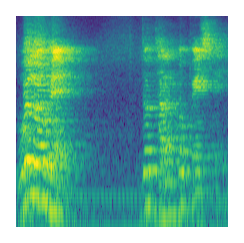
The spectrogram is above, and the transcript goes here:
वो लोग हैं जो धर्म को बेचते हैं।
